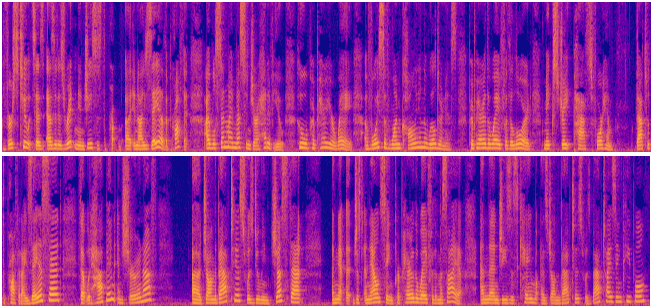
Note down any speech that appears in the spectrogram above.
verse 2 it says as it is written in jesus the, uh, in isaiah the prophet i will send my messenger ahead of you who will prepare your way a voice of one calling in the wilderness prepare the way for the lord make straight paths for him. That's what the prophet isaiah said that would happen and sure enough uh, john the baptist was doing just that just announcing prepare the way for the messiah. And then jesus came as john the baptist was baptizing people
